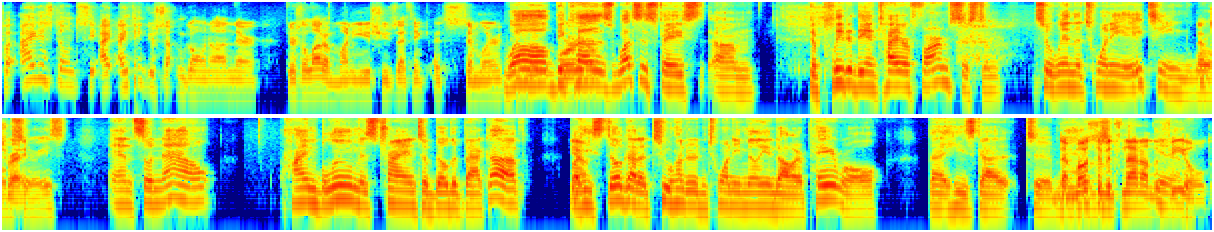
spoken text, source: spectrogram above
but I just don't see. I, I think there's something going on there. There's a lot of money issues. I think it's similar. Well, because what's his face um, depleted the entire farm system to win the 2018 World right. Series, and so now Chaim Bloom is trying to build it back up, but Yeah. he's still got a 220 million dollar payroll that he's got to. that most of it's not on the Yeah. field.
